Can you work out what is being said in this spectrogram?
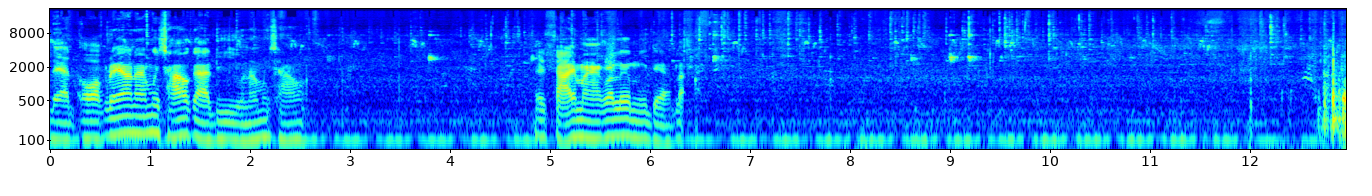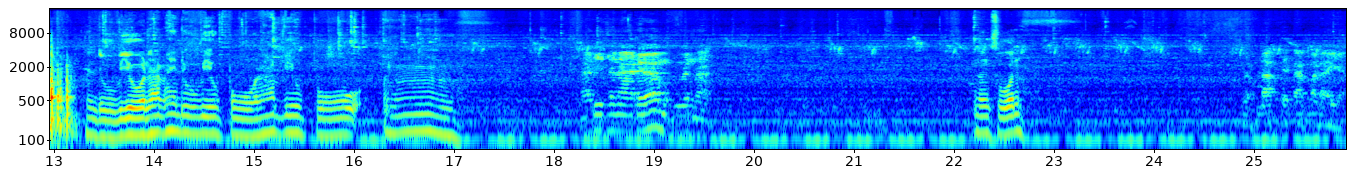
แดดออกแล้วนะ เมื่อเช้าอากาศดีอยู่นะเมื่อเช้าสายมาก็เริ่มมีแดดละให้ดูวิวนะครับ ให้ดูวิวปูนะครับ วิวปูอืมอาทิตนาเด้อเมื่อคืนนะ หนึ่งศูนย์แบบรับจะกลับมาได้อะ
